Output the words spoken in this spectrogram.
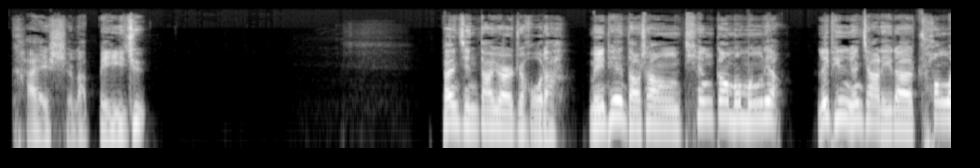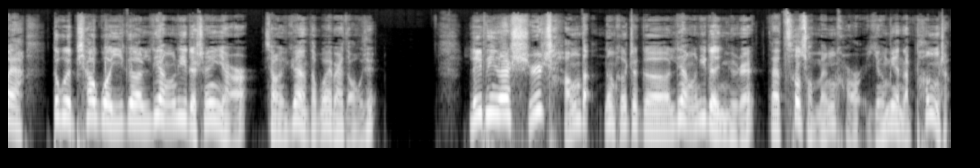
开始了悲剧。搬进大院之后的。每天早上天刚蒙蒙亮，雷平原家里的窗外啊都会飘过一个靓丽的身影向院子外边走去。雷平原时常的能和这个靓丽的女人在厕所门口迎面的碰上，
